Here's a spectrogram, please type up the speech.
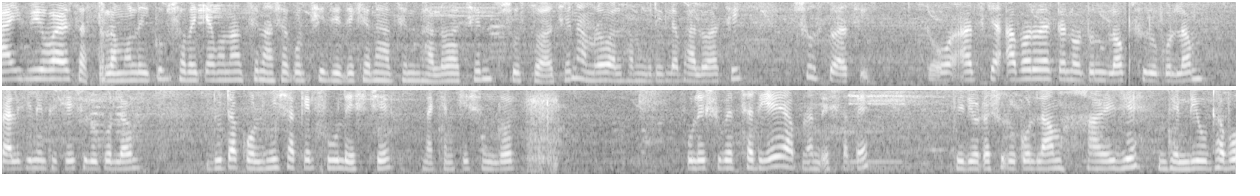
হাই ভিউয়ার্স আসসালামু আলাইকুম। সবাই কেমন আছেন? আশা করছি যে যেখানে আছেন, ভালো আছেন, সুস্থ আছেন। আমরাও আলহামদুলিল্লাহ ভালো আছি, সুস্থ আছি। তো আজকে আবারও একটা নতুন ব্লগ শুরু করলাম। ব্যালকনি থেকে শুরু করলাম। দুটা কলমি শাকের ফুল এসছে। দেখেন কি সুন্দর। ফুলের শুভেচ্ছা দিয়ে আপনাদের সাথে ভিডিওটা শুরু করলাম। আর এই যে ভেন্ডি উঠাবো।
